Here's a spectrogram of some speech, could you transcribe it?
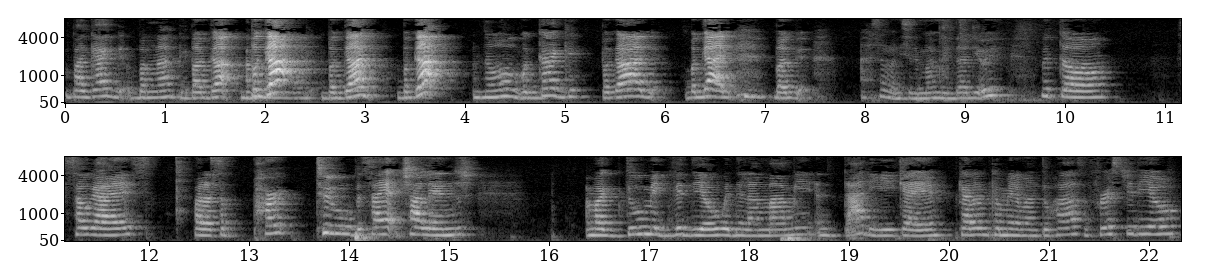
Bagag, bangag. Baga, baga, bagag, baga, No, bagag. bagag, bagag, bag... Asa man sila mami and daddy, uy? Ito. So guys, para sa part 2 Bisaya Challenge, mag-do make video with nila mommy and daddy kay karon kami naman duha sa first video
